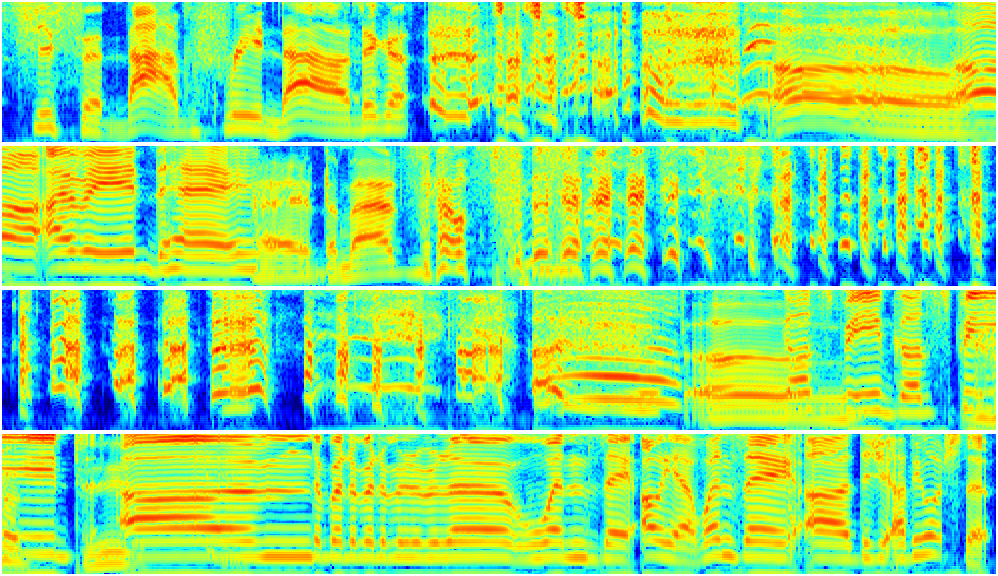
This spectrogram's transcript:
she said, Nah, I'm free now, nigga. Oh. Oh, I mean, hey. Hey, the sells fish. oh. Godspeed, Godspeed. Godspeed. Um, da- da- da- da- da- da- Wednesday. Oh yeah, Wednesday. Uh, did you have you watched it?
